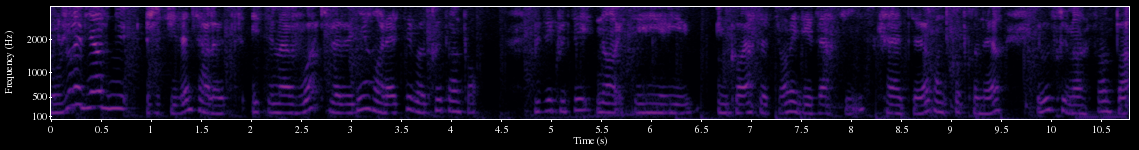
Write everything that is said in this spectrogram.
Bonjour et bienvenue, je suis Anne-Charlotte et c'est ma voix qui va venir enlacer votre tympan. Vous écoutez Non, c'est une conversation avec des artistes, créateurs, entrepreneurs et autres humains sympas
